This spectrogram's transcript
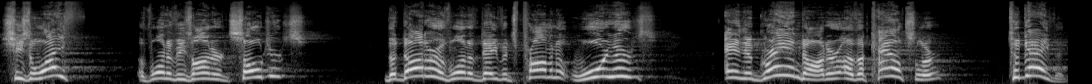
She's the wife of one of his honored soldiers, the daughter of one of David's prominent warriors, and the granddaughter of a counselor to David.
